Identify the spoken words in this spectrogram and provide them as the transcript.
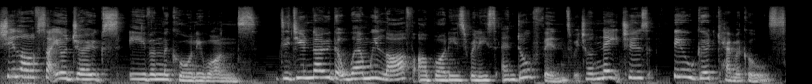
She laughs at your jokes, even the corny ones. Did you know that when we laugh, our bodies release endorphins, which are nature's feel good chemicals?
